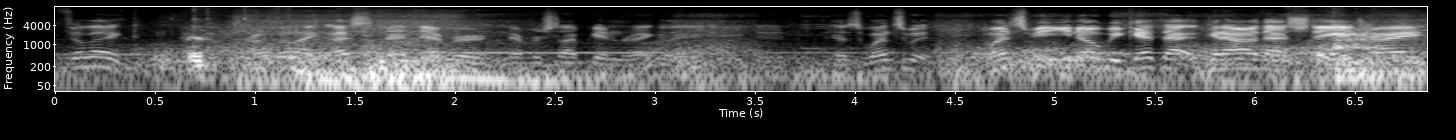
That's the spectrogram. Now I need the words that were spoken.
feel like I feel like us men never never stop getting regulated, dude. Because once we once we you know we get that get out of that stage, right?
